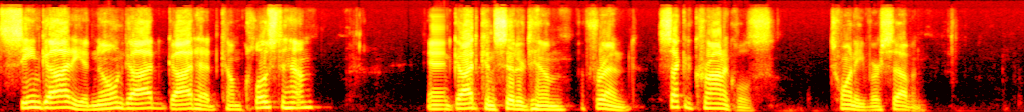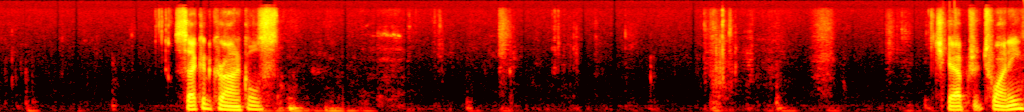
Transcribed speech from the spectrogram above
seen God, he had known God, God had come close to him, and God considered him a friend. Second Chronicles 20, verse 7. Second Chronicles chapter 20.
